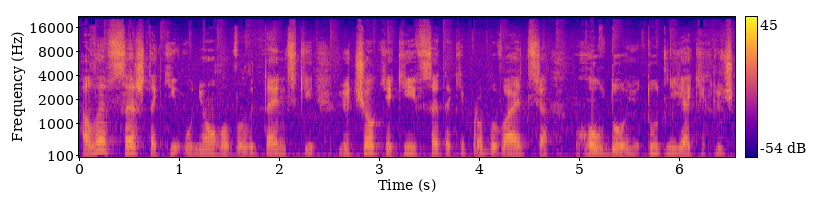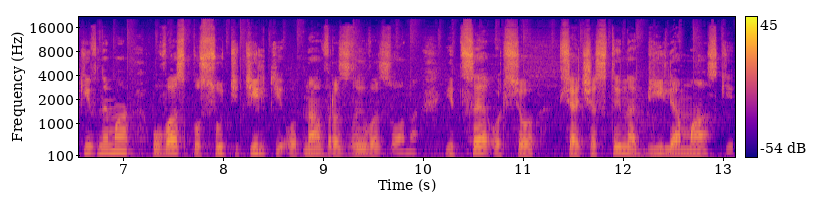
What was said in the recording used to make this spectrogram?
але все ж таки у нього велетенський лючок, який все-таки пробивається голдою. Тут ніяких лючків нема, у вас по суті тільки одна вразлива зона. І це оцьо ця частина біля маски.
